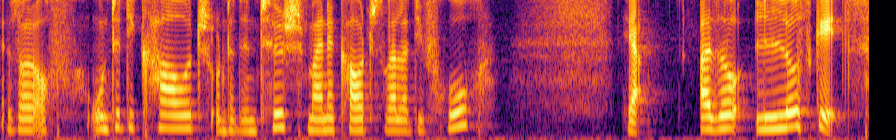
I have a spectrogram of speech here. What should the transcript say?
Er soll auch unter die Couch, unter den Tisch. Meine Couch ist relativ hoch. Ja, also los geht's.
